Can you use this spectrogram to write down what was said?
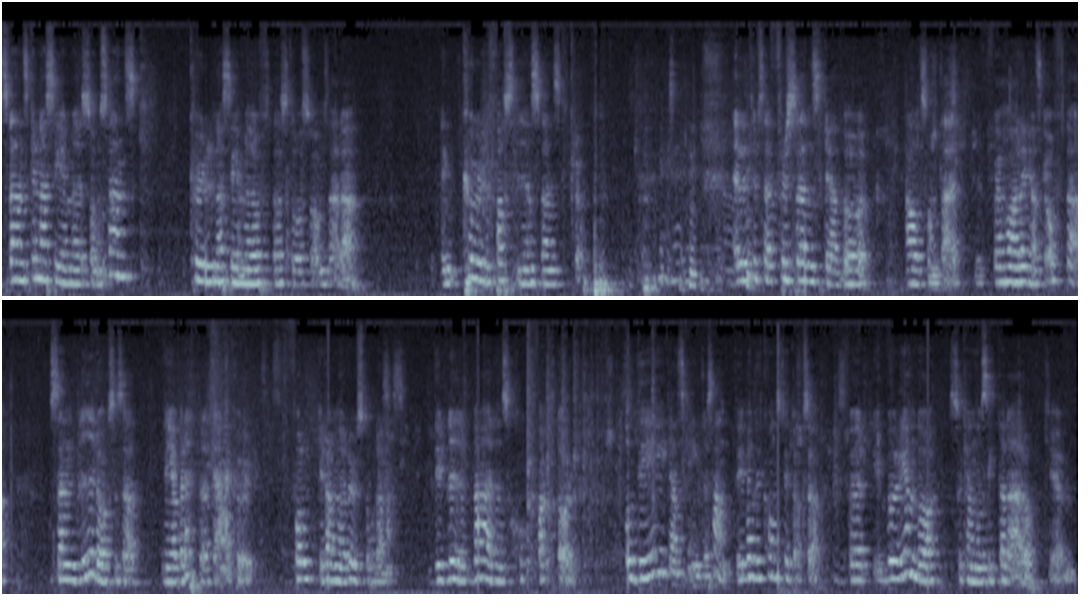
Svenskarna ser mig som svensk, kurderna ser mig oftast då som så här, en kurd fast i en svensk kropp. Eller typ så här försvenskad och allt sånt där. Det får jag höra ganska ofta. Sen blir det också så att när jag berättar att jag är kurd, folk ramlar ur stolarna det blir världens chockfaktor. Och det är ganska intressant. Det är väldigt konstigt också. För i början då så kan de sitta där och um,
